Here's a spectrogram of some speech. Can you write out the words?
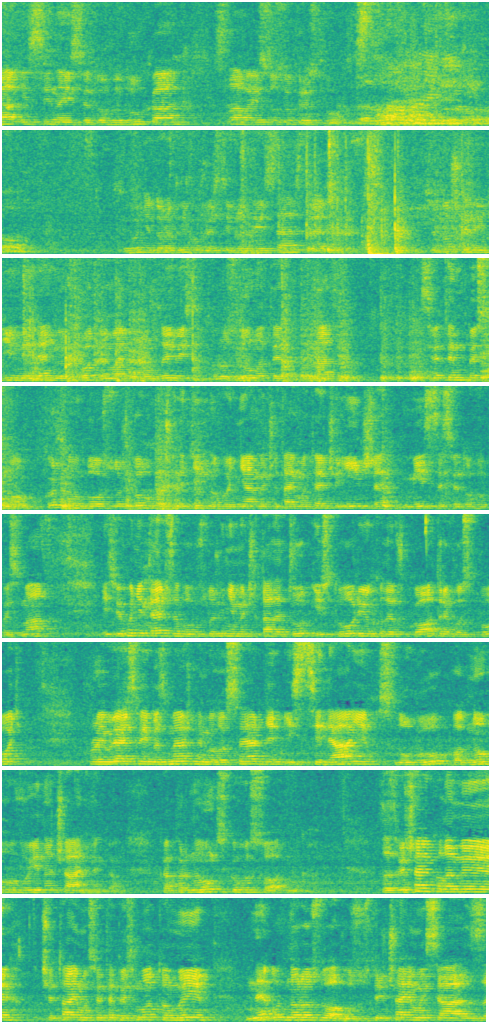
Отця і Сина, і Святого Духа. Слава Ісусу Христу! Сьогодні, дорогі у Христі, брати і сестри, сьогоднішній недільний день ми вкотре маємо можливість роздумати над святим письмом. Кожного богослужбового чи недільного дня ми читаємо те чи інше місце святого письма. І сьогодні теж за богослужінням ми читали ту історію, коли вкотре Господь проявляє своє безмежне милосердя і зціляє слугу одного воєначальника, капернаумського сотника. Зазвичай, коли ми читаємо святе письмо, то ми неодноразово зустрічаємося з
